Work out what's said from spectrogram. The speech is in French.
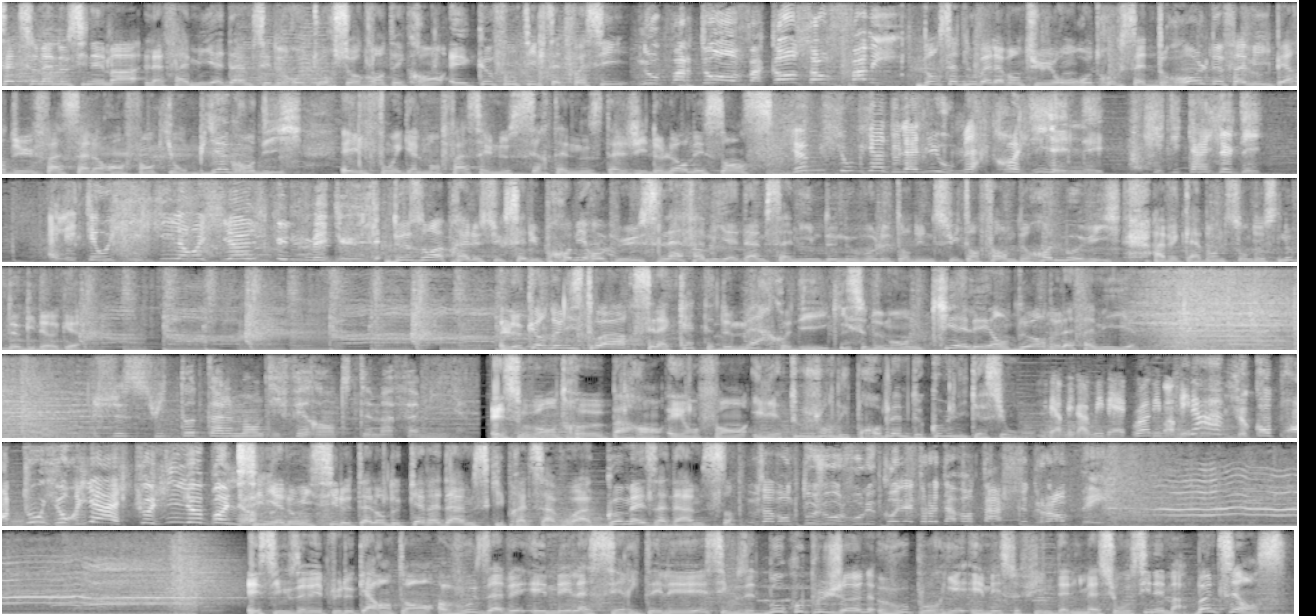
Cette semaine au cinéma, la famille Adams est de retour sur grand écran et que font-ils cette fois-ci? Nous partons en vacances en famille Dans cette nouvelle aventure, on retrouve cette drôle de famille perdue face à leurs enfants qui ont bien grandi et ils font également face à une certaine nostalgie de leur naissance. Je me souviens de la nuit où mercredi est né. C'était un jeudi. Elle était aussi silencieuse qu'une méduse. Deux ans après le succès du premier opus, la famille Adams s'anime de nouveau le temps d'une suite en forme de road movie avec la bande son de Snoop Doggy Dogg. Le cœur de l'histoire, c'est la quête de mercredi qui se demande qui elle est en dehors de la famille. Je suis totalement différente de ma famille. Et souvent, entre parents et enfants, il y a toujours des problèmes de communication. Je comprends toujours rien à ce que dit le bonhomme. Signalons ici le talent de Kev Adams qui prête sa voix à Gomez Adams. Nous avons toujours voulu connaître davantage ce grand pays. Et si vous avez plus de 40 ans, vous avez aimé la série télé. Si vous êtes beaucoup plus jeune, vous pourriez aimer ce film d'animation au cinéma. Bonne séance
